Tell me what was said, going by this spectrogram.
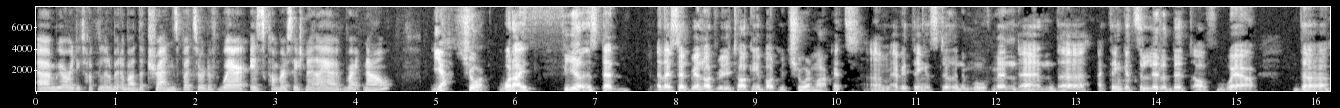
Um, we already talked a little bit about the trends but sort of where is conversational ai right now? Yeah sure. What i feel is that as I said, we are not really talking about mature markets. Um, everything is still in a movement, and uh, I think it's a little bit of where the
